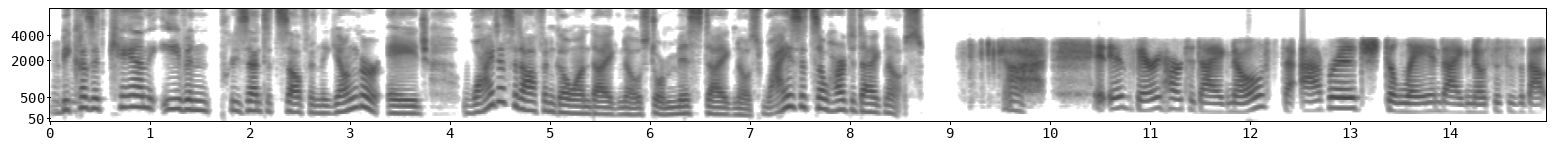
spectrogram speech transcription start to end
mm-hmm. because it can even present itself in the younger age, why does it often go undiagnosed or misdiagnosed? Why is it so hard to diagnose? It is very hard to diagnose. The average delay in diagnosis is about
